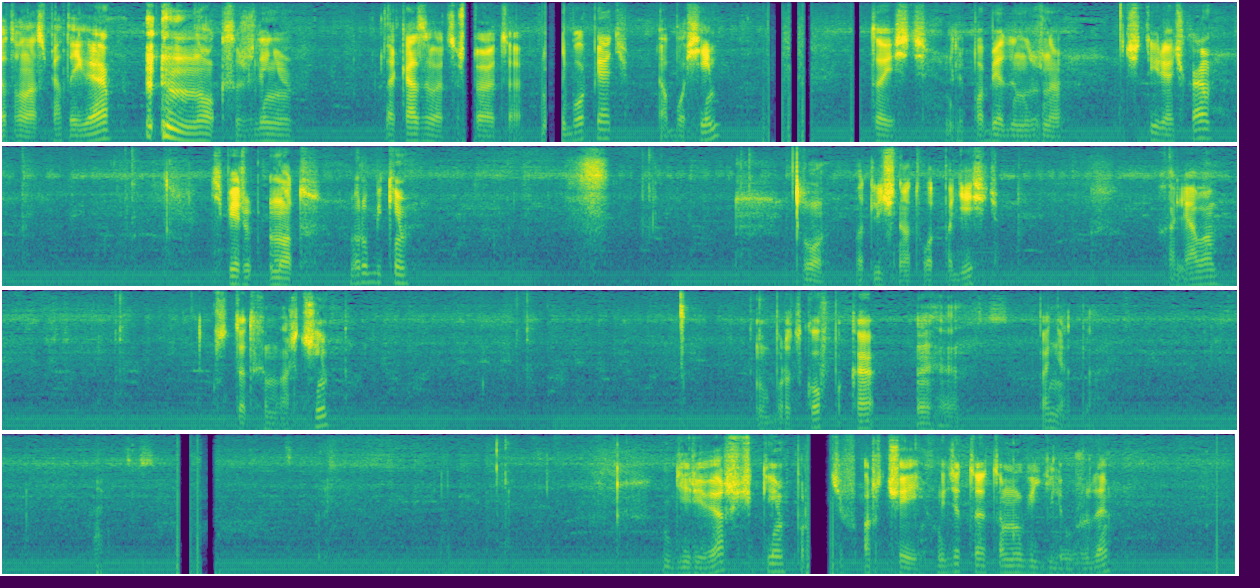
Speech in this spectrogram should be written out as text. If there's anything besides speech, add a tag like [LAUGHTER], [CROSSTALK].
Это у нас пятая игра. [CLEARS THROAT] Но, к сожалению, оказывается, что это не бо 5, а бо 7. То есть для победы нужно 4 очка. Теперь мод Рубики. О, отлично, отвод по 10. Халява. Стэтхэм Арчи. У Бротков пока... Ага. Понятно. Деревяшечки против арчей. Где-то это мы видели уже, да?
